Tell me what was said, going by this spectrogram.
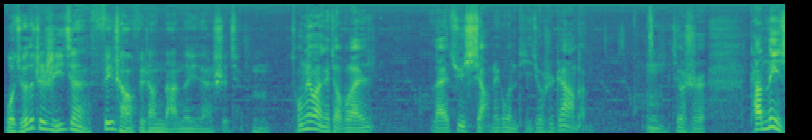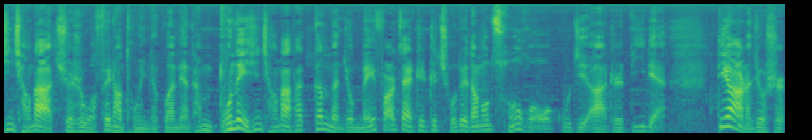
我觉得这是一件非常非常难的一件事情。嗯，从另外一个角度来来去想这个问题，就是这样的，嗯，就是。他内心强大，确实我非常同意你的观点。他们不内心强大，他根本就没法在这支球队当中存活。我估计啊，这是第一点。第二呢，就是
